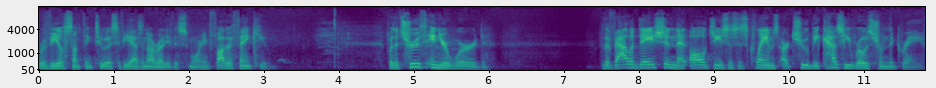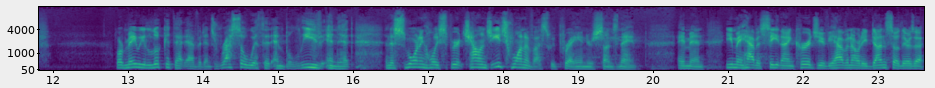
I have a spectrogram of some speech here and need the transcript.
reveal something to us if He hasn't already this morning. Father, thank you for the truth in your word, for the validation that all Jesus' claims are true because He rose from the grave. Lord, may we look at that evidence, wrestle with it, and believe in it. And this morning, Holy Spirit, challenge each one of us, we pray, in your Son's name. Amen. You may have a seat, and I encourage you, if you haven't already done so, there's a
